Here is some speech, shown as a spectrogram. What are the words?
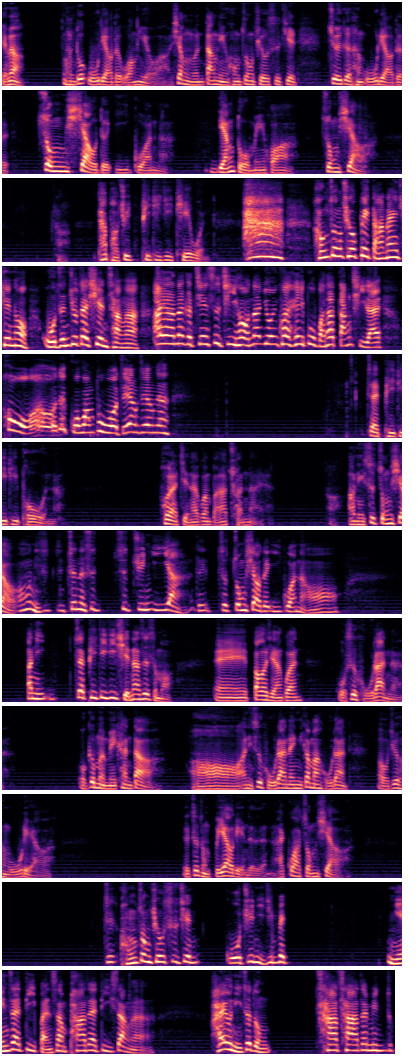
有没有？很多无聊的网友啊，像我们当年洪仲秋事件，就一个很无聊的忠孝的衣冠呐、啊，两朵梅花、啊，忠孝啊，啊，他跑去 PTT 贴文。啊！洪仲秋被打那一天哦，我人就在现场啊！哎呀，那个监视器哦，那用一块黑布把它挡起来。嚯，哦这国防部哦，怎样怎样的，在 PTT po 文了、啊。后来检察官把他传来啊，啊，你是忠孝哦，你是真的是是军医呀、啊？这这忠孝的医官呐哦，啊，你在 PTT 写那是什么？诶，报告检察官，我是胡烂的，我根本没看到、啊。哦啊！你是胡烂呢？你干嘛胡烂？哦，我就很无聊啊！有这种不要脸的人还挂忠孝啊！这洪仲丘事件，国军已经被粘在地板上，趴在地上啊！还有你这种叉叉在面，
